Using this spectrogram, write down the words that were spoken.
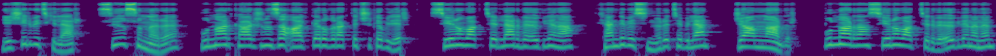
Yeşil bitkiler, su yosunları, bunlar karşınıza algler olarak da çıkabilir. Siyanobakteriler ve öglena kendi besinini üretebilen canlılardır. Bunlardan siyanobakteri ve öglenanın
